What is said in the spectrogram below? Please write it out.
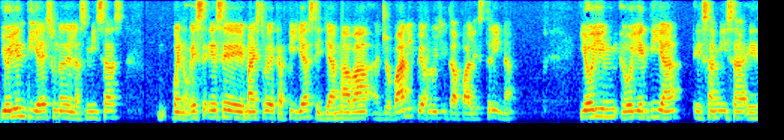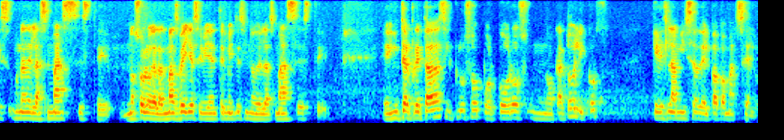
Y hoy en día es una de las misas bueno, ese, maestro de capilla se llamaba Giovanni Pierluigi da Palestrina y hoy en, hoy en día esa misa es una de las más, este, no solo de las más bellas evidentemente, sino de las más este, eh, interpretadas incluso por coros no católicos, que es la misa del Papa Marcelo,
